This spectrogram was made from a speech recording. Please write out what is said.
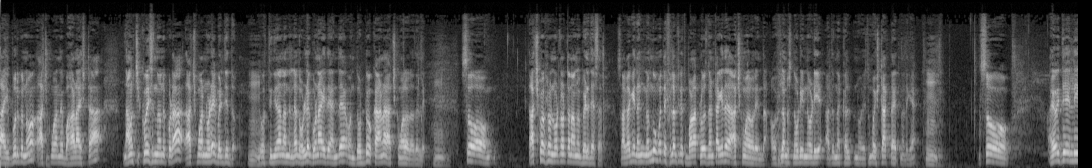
ತಾಯಿ ಇಬ್ಬರಿಗೂ ರಾಜ್ಕುಮಾರ್ ಬಹಳ ಇಷ್ಟ. ನಾನು ಚಿಕ್ಕ ವಯಸ್ಸಿಂದನೂ ಕೂಡ ರಾಜ್ಕುಮಾರ್ ನೋಡೇ ಬೆಳೆದಿದ್ದು. ಇವತ್ತಿನ ದಿನ ನನ್ನ ಒಳ್ಳೆ ಗುಣ ಇದೆ ಅಂದರೆ ಒಂದು ದೊಡ್ಡ ಕಾರಣ ರಾಜ್ಕುಮಾರ್ ಅವರು ಅದರಲ್ಲಿ ಸೊ ರಾಜ್ಕುಮಾರ್ ಫಿಲಮ್ ನೋಡ್ತಾ ನೋಡ್ತಾ ನಾನು ಬೆಳೆದೆ ಸರ್. ಸೊ ಹಾಗಾಗಿ ನಂಗೆ ನನಗೂ ಮತ್ತೆ ಫಿಲಮ್ಸ್ಗೆ ಭಾಳ ಕ್ಲೋಸ್ ನಂಟಾಗಿದೆ ರಾಜ್ಕುಮಾರ್ ಅವರಿಂದ. ಅವ್ರ ಫಿಲಮ್ಸ್ ನೋಡಿ ನೋಡಿ ಅದನ್ನು ಕಲ್ ತುಂಬ ಇಷ್ಟ ಆಗ್ತಾ ಇತ್ತು ನನಗೆ. ಸೊ ಅಯೋಧ್ಯೆಯಲ್ಲಿ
